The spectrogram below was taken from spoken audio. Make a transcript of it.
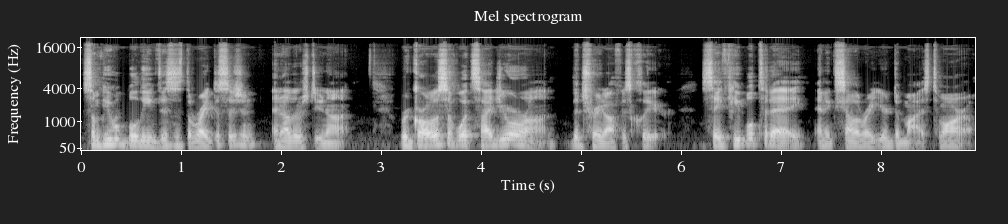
Some people believe this is the right decision, and others do not. Regardless of what side you are on, the trade off is clear save people today and accelerate your demise tomorrow,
